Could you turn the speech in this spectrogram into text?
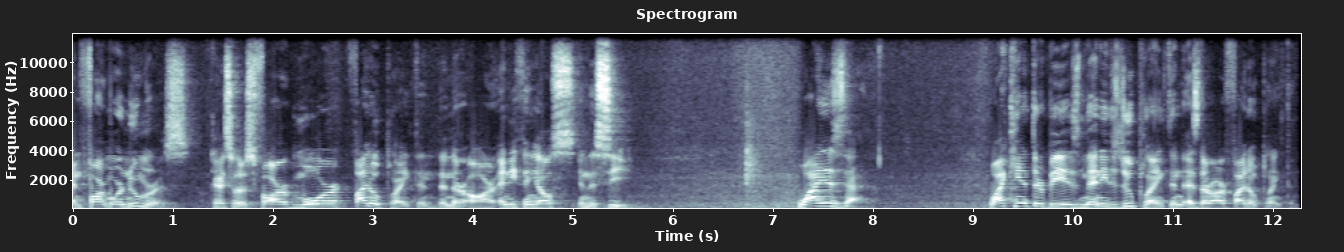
and far more numerous. Okay, so there's far more phytoplankton than there are anything else in the sea. Why is that? Why can't there be as many zooplankton as there are phytoplankton?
